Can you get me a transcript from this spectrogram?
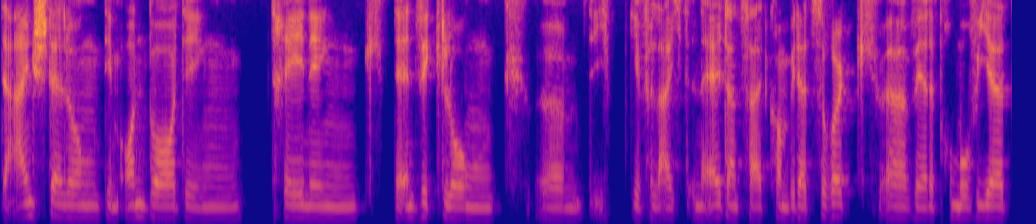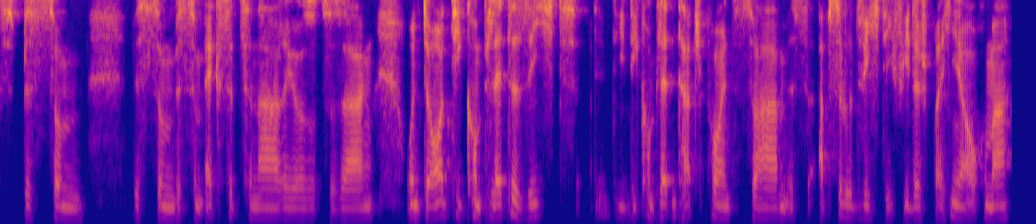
der Einstellung, dem Onboarding, Training, der Entwicklung. Ähm, ich gehe vielleicht in der Elternzeit, komme wieder zurück, äh, werde promoviert bis zum bis zum bis zum Exit-Szenario sozusagen. Und dort die komplette Sicht, die die kompletten Touchpoints zu haben, ist absolut wichtig. Viele sprechen ja auch immer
